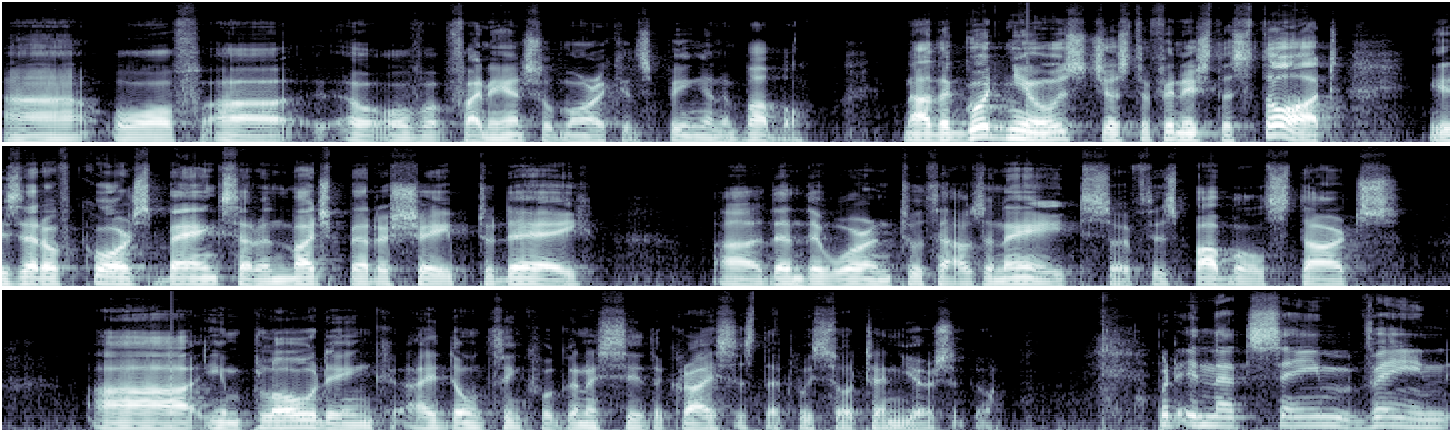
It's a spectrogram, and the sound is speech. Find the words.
of, of financial markets being in a bubble. Now, the good news, just to finish this thought, is that of course banks are in much better shape today uh, than they were in 2008. So if this bubble starts uh, imploding, I don't think we're going to see the crisis that we saw 10 years ago. But in that same vein,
